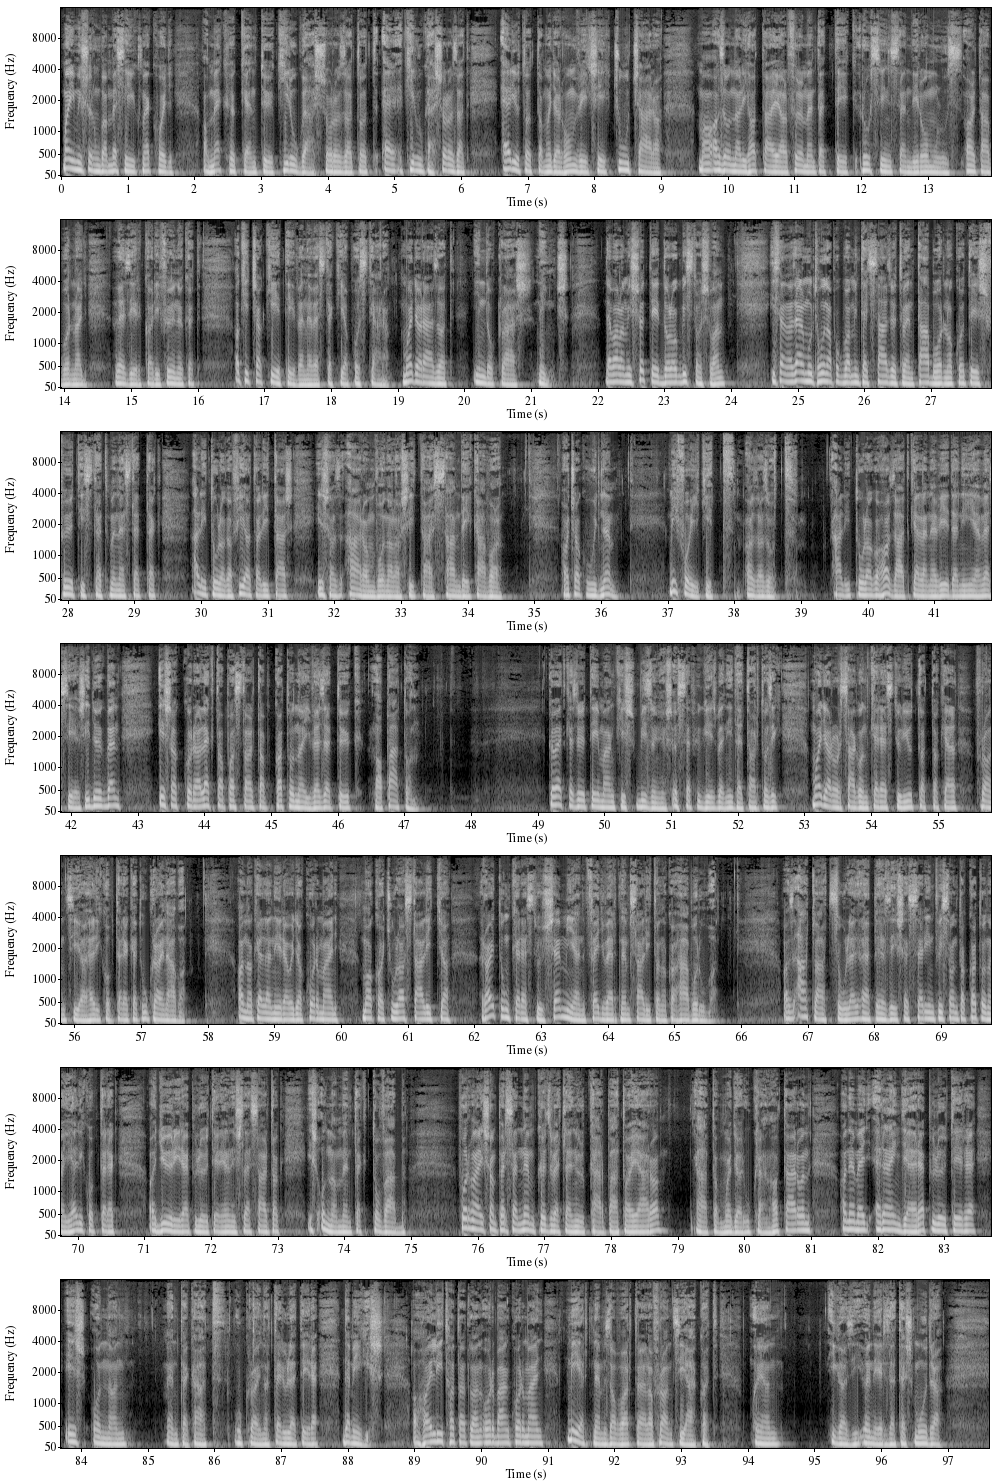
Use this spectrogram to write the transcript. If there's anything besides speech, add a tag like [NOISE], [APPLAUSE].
Mai műsorunkban beszéljük meg, hogy a meghökkentő kirúgás sorozatot, el, kirúgás sorozat eljutott a Magyar Honvédség csúcsára. Ma azonnali hatállyal fölmentették Russin Szendi Romulus altábornagy vezérkari főnököt, akit csak két éve neveztek ki a posztjára. Magyarázat, indoklás nincs de valami sötét dolog biztos van, hiszen az elmúlt hónapokban mintegy 150 tábornokot és főtisztet menesztettek, állítólag a fiatalítás és az áramvonalasítás szándékával. Ha csak úgy nem, mi folyik itt, azaz ott? Állítólag a hazát kellene védeni ilyen veszélyes időkben, és akkor a legtapasztaltabb katonai vezetők lapáton? Következő témánk is bizonyos összefüggésben ide tartozik. Magyarországon keresztül juttattak el francia helikoptereket Ukrajnába. Annak ellenére, hogy a kormány makacsul azt állítja, rajtunk keresztül semmilyen fegyvert nem szállítanak a háborúba. Az átlátszó lelepezése szerint viszont a katonai helikopterek a győri repülőtéren is leszálltak, és onnan mentek tovább. Formálisan persze nem közvetlenül Kárpátaljára, át a magyar-ukrán határon, hanem egy lengyel repülőtérre, és onnan mentek át Ukrajna területére, de mégis a hajlíthatatlan Orbán kormány miért nem zavarta el a franciákat olyan igazi, önérzetes módra?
